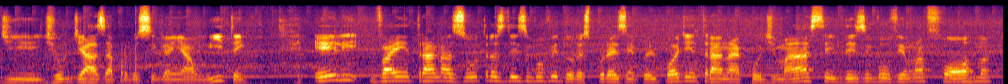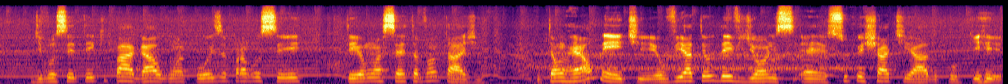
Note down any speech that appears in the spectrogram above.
de, de jogo de azar para você ganhar um item. Ele vai entrar nas outras desenvolvedoras. Por exemplo, ele pode entrar na Codemaster e desenvolver uma forma de você ter que pagar alguma coisa para você ter uma certa vantagem. Então, realmente, eu vi até o David Jones é, super chateado porque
